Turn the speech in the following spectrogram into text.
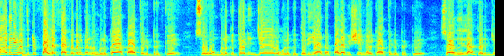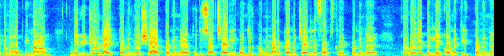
மாதிரி வந்துட்டு பல தகவல்கள் உங்களுக்காக காத்துக்கிட்டு இருக்கு ஸோ உங்களுக்கு தெரிஞ்ச உங்களுக்கு தெரியாத பல விஷயங்கள் காத்துக்கிட்டு இருக்கு ஸோ அதெல்லாம் தெரிஞ்சுக்கணும் அப்படின்னா இந்த வீடியோ லைக் பண்ணுங்க ஷேர் பண்ணுங்க. புதுசாக சேனலுக்கு வந்திருக்கிறவங்க மறக்காம சேனலை சப்ஸ்கிரைப் பண்ணுங்க. கூடவே பெல் ஐக்கானை கிளிக் பண்ணுங்க.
